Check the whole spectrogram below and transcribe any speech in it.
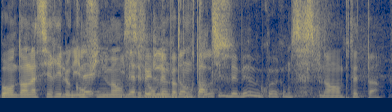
Bon, dans la série Le Confinement, il a c'est fait bon, le mais pas pour party tous. le bébé ou quoi comme ça Non, peut-être pas.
